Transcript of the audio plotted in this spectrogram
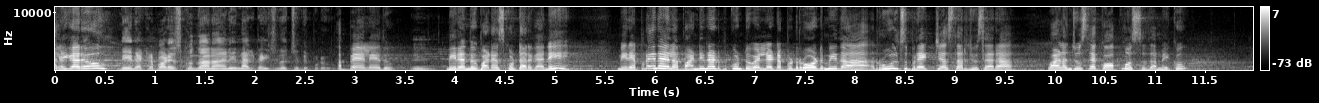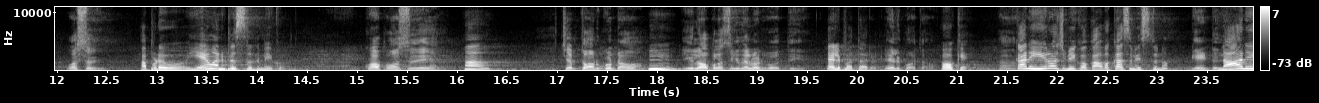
అలీ గారు? నేను ఎక్కడ పడేసుకుందానా అని నాకు టెన్షన్ వచ్చింది ఇప్పుడు. అబ్బే లేదు. మీరు ఎందుకు పడేసుకుంటారు కానీ మీరు ఎప్పుడైనా ఇలా బండి నడుపుకుంటూ వెళ్ళేటప్పుడు రోడ్డు మీద రూల్స్ బ్రేక్ చేస్తారు చూసారా? వాళ్ళని చూస్తే కోపం వస్తుందా మీకు? వస్తుంది. అప్పుడు ఏం అనిపిస్తుంది మీకు? కోపం వస్తుంది. చెప్తాం అనుకుంటాం. ఈ లోపల సిగ్నల్ పడిపోద్ది. వెళ్ళిపోతారు. వెళ్ళిపోతాం. ఓకే. కానీ ఈ రోజు మీకు ఒక అవకాశం ఇస్తున్నాం? నాని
